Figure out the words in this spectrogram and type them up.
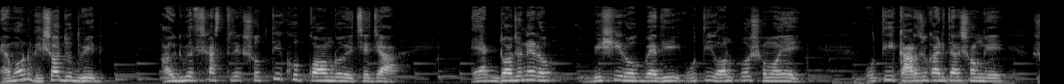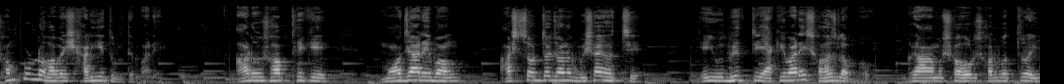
এমন ভেষজ উদ্ভিদ আয়ুর্বেদ শাস্ত্রে সত্যি খুব কম রয়েছে যা এক ডজনেরও বেশি রোগ ব্যাধি অতি অল্প সময়েই অতি কার্যকারিতার সঙ্গে সম্পূর্ণভাবে সারিয়ে তুলতে পারে। আরও সব থেকে মজার এবং আশ্চর্যজনক বিষয় হচ্ছে, এই উদ্ভিদটি একেবারেই সহজলভ্য। গ্রাম, শহর সর্বত্রই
